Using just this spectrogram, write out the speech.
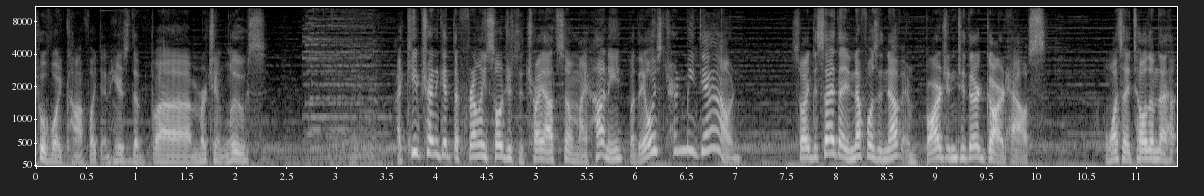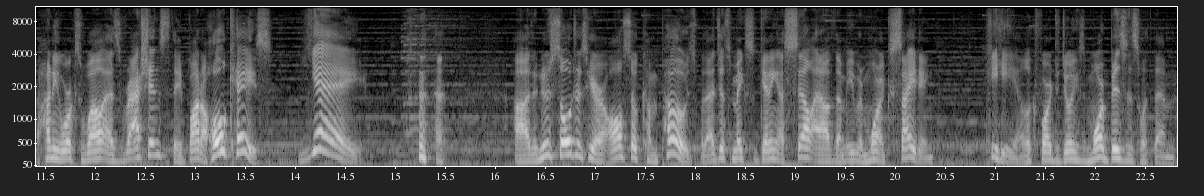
To avoid conflict, and here's the uh, merchant loose. I keep trying to get the friendly soldiers to try out some of my honey, but they always turn me down. So I decided that enough was enough and barged into their guardhouse. And once I told them that honey works well as rations, they bought a whole case. Yay! uh, the new soldiers here are also composed, but that just makes getting a sale out of them even more exciting. Hehe, I look forward to doing some more business with them.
